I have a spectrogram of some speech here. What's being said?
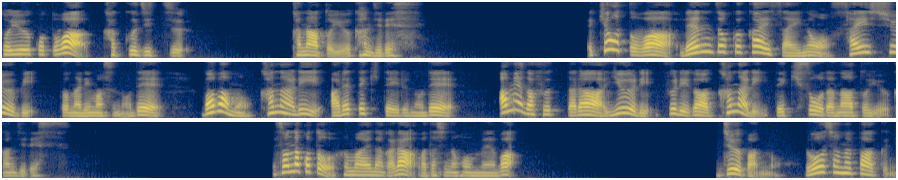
ということは確実かなという感じです。京都は連続開催の最終日となりますので、馬場もかなり荒れてきているので、雨が降ったら有利、不利がかなりできそうだなという感じです。そんなことを踏まえながら私の本命は10番のローシャムパークに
